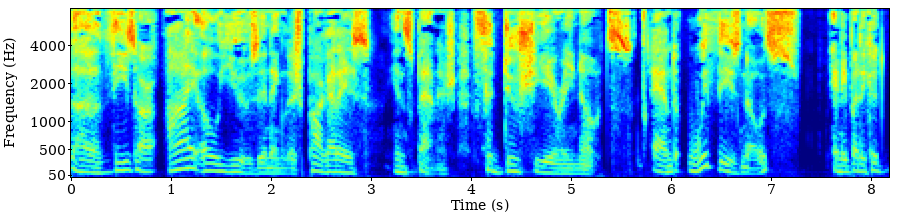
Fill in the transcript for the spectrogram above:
uh, these are IOUs in English, pagares in Spanish, fiduciary notes. And with these notes, anybody could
